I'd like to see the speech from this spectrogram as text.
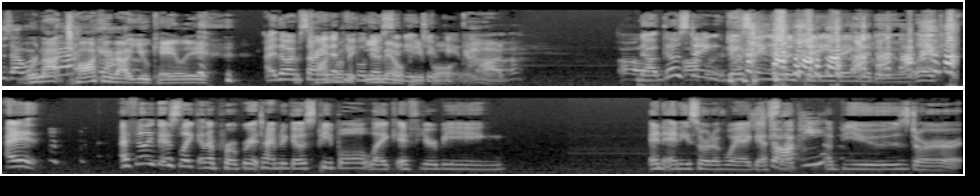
Is that what we're not at? talking Yeah. about you kaylee I, though I'm sorry that people email ghosted you people. too, Kaylee. God. Oh, No, ghosting awkward. ghosting is a shitty thing to do. Like I I feel like there's like an appropriate time to ghost people, like if you're being in any sort of way, I guess like abused or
